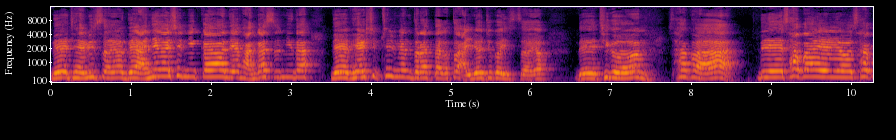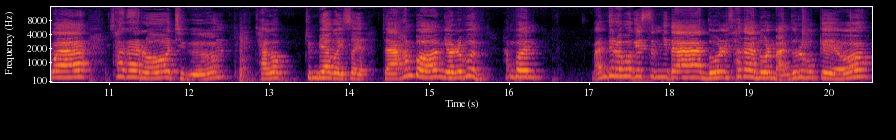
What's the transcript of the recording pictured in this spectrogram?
네, 재밌어요. 네, 안녕하십니까. 네, 반갑습니다. 네, 117명 들었다고 또 알려주고 있어요. 네, 지금 사과. 네, 사과예요. 사과. 사과로 지금 작업 준비하고 있어요. 자, 한번 여러분, 한번 만들어 보겠습니다. 놀, 사과 놀 만들어 볼게요.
